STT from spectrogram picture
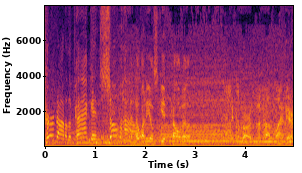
turned out of the pack and somehow Nobody else get caught up. Six cars in the top line there.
